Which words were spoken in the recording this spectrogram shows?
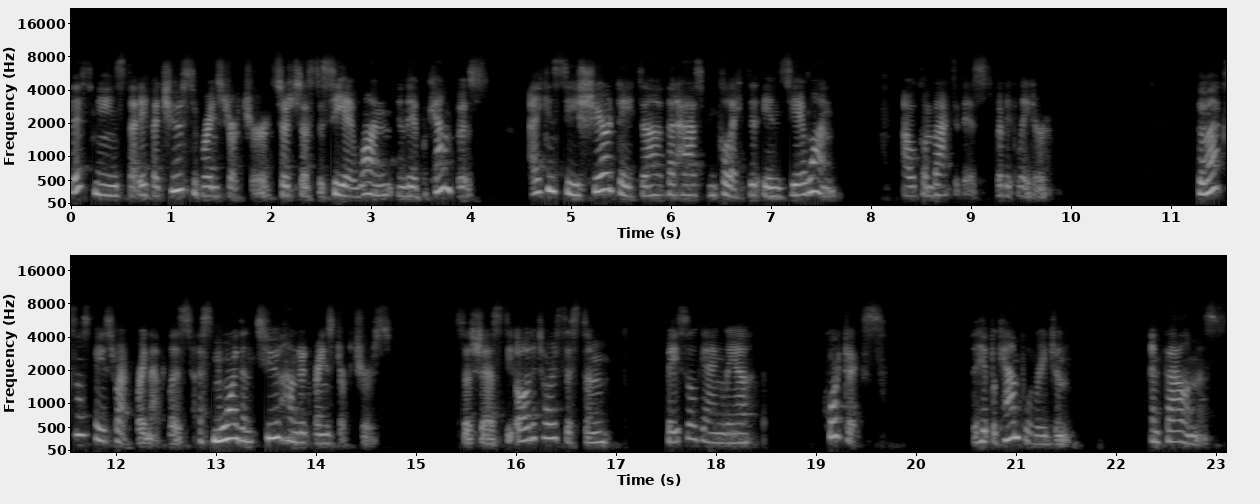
This means that if I choose a brain structure, such as the CA1 in the hippocampus, I can see shared data that has been collected in CA1. I will come back to this a bit later. The Waxholm Space Rat Brain Atlas has more than 200 brain structures, such as the auditory system, basal ganglia, cortex, the hippocampal region, and thalamus.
